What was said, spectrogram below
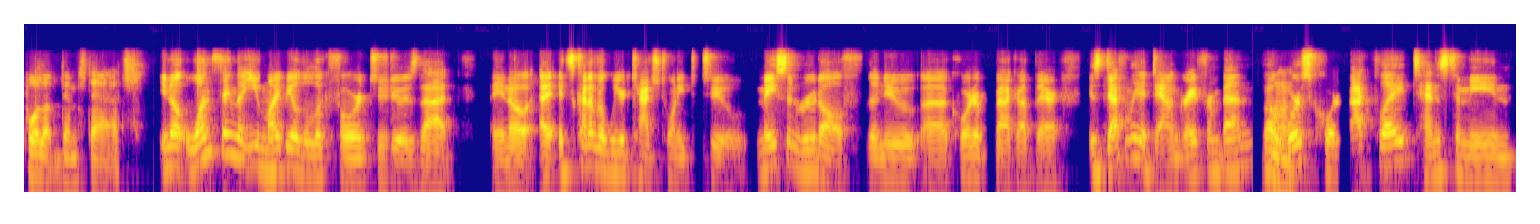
pull up them stats. You know, one thing that you might be able to look forward to is that you know it's kind of a weird catch 22 mason rudolph the new uh, quarterback out there is definitely a downgrade from ben but mm-hmm. worse quarterback play tends to mean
